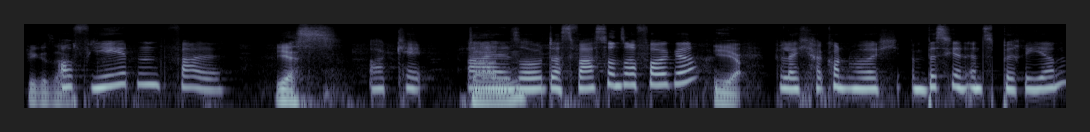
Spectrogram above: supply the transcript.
wie gesagt. Auf jeden Fall. yes. Okay. Dann- Also, das war's zu unserer Folge. Ja. Vielleicht konnten wir euch ein bisschen inspirieren,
